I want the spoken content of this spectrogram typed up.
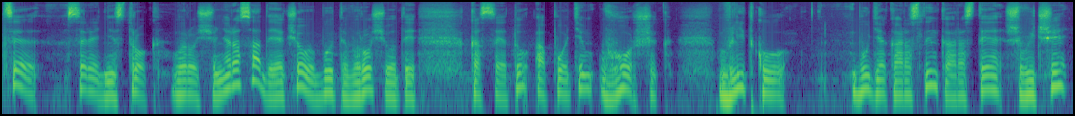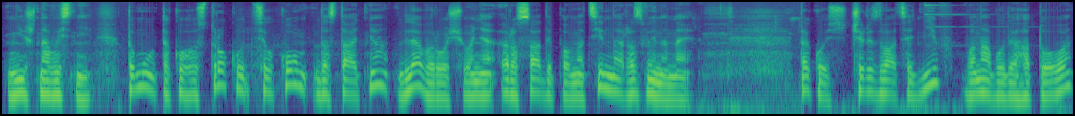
Це середній строк вирощування розсади, якщо ви будете вирощувати касету, а потім в горшик. Влітку будь-яка рослинка росте швидше, ніж навесні. Тому такого строку цілком достатньо для вирощування розсади повноцінно розвиненої. Так ось, через 20 днів вона буде готова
